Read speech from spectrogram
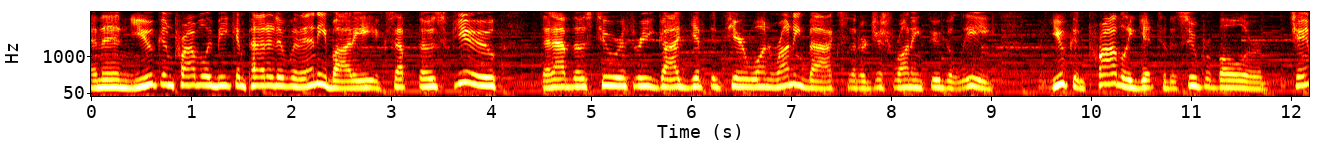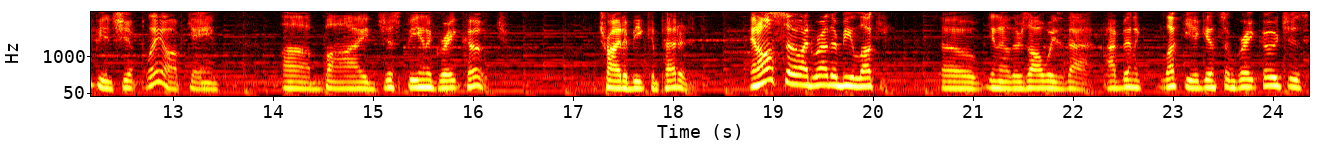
And then you can probably be competitive with anybody except those few that have those two or three God gifted tier one running backs that are just running through the league. You can probably get to the Super Bowl or championship playoff game uh, by just being a great coach. Try to be competitive. And also, I'd rather be lucky. So, you know, there's always that. I've been lucky against some great coaches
